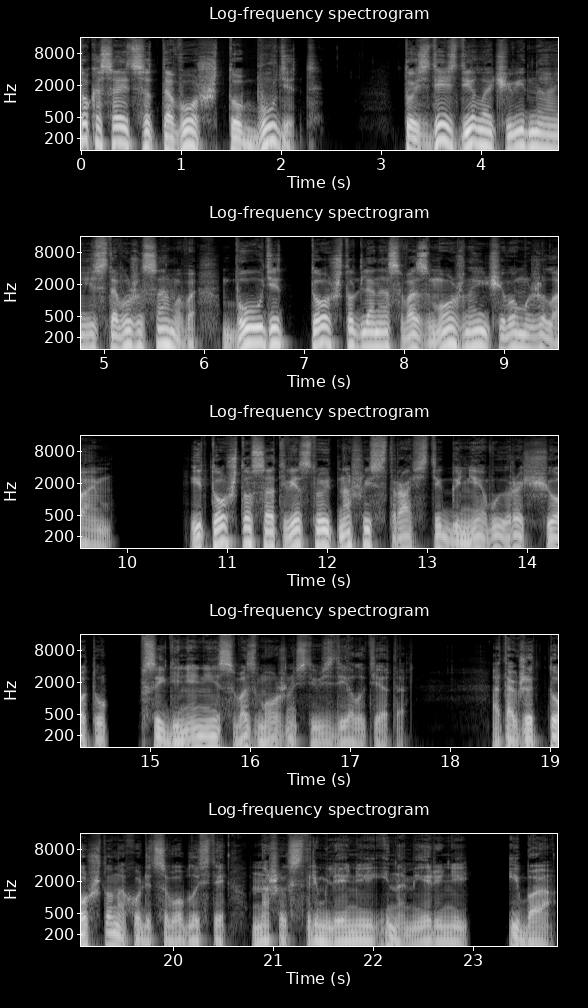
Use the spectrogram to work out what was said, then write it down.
Что касается того, что будет, то здесь дело, очевидно, из того же самого. Будет то, что для нас возможно и чего мы желаем, и то, что соответствует нашей страсти, гневу и расчету в соединении с возможностью сделать это, а также то, что находится в области наших стремлений и намерений, ибо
